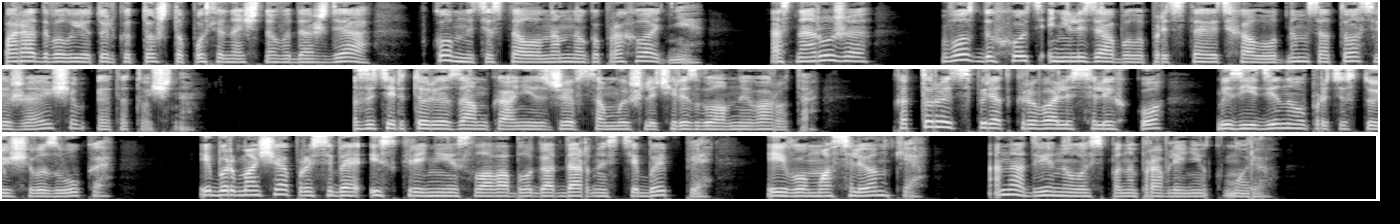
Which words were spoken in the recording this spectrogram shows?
Порадовало ее только то, что после ночного дождя в комнате стало намного прохладнее, а снаружи воздух хоть и нельзя было представить холодным, зато освежающим это точно. За территорию замка они с Дживсом вышли через главные ворота, которые теперь открывались легко, без единого протестующего звука, и, бормоча про себя искренние слова благодарности Беппи и его масленке, она двинулась по направлению к морю.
